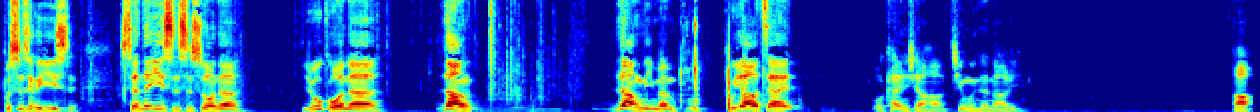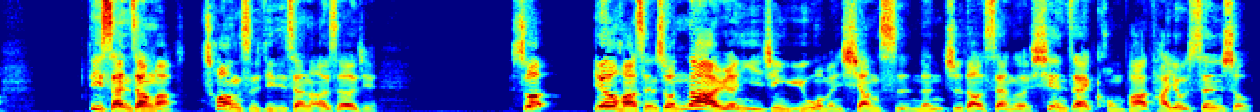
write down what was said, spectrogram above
不是这个意思。神的意思是说呢，如果呢，让让你们不不要再，我看一下哈，经文在哪里？啊，第三章嘛，创世纪第三章二十二节。说耶和华神说，那人已经与我们相似，能知道善恶。现在恐怕他又伸手，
